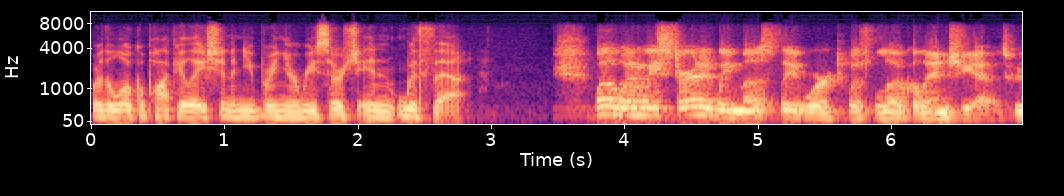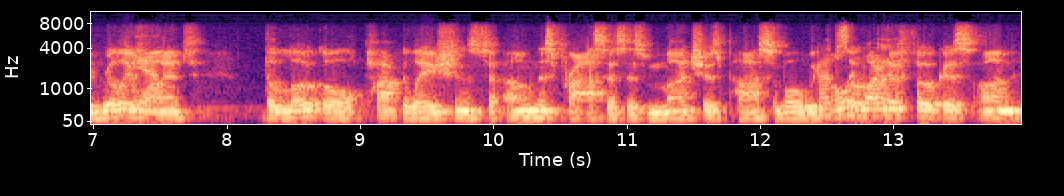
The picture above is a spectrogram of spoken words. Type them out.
or the local local population and you bring your research in with that? Well, when we started, we mostly worked with local NGOs. We really yeah. wanted the local populations to own this process as much as possible. We Absolutely. only wanted to focus on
